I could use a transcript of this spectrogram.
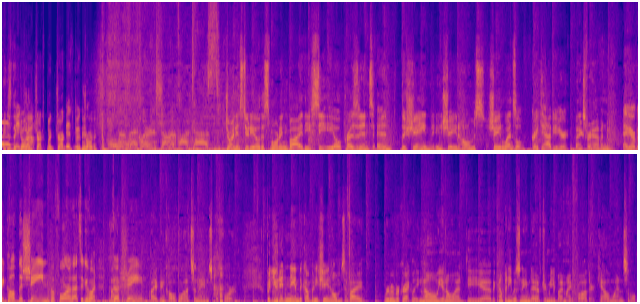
Is the Big go to truck. trucks big truck? It's big truck. The Beckler and Seanna podcast. Joined in studio this morning by the CEO, president, and the Shane in Shane Homes, Shane Wenzel. Great to have you here. Thanks for having me. Have you ever been called the Shane before? That's a good one. The Shane. I've been called lots of names before. But you didn't name the company Shane Homes, if I remember correctly. no, you know what? The uh, the company was named after me by my father, Cal Wenzel,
